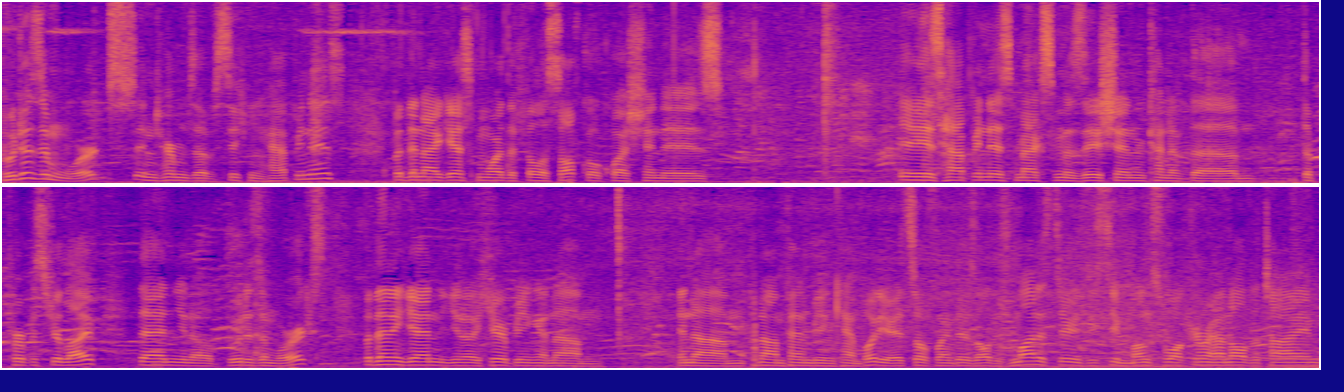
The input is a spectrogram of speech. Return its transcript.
Buddhism works in terms of seeking happiness, but then I guess more the philosophical question is is happiness maximization kind of the the purpose of your life? Then you know Buddhism works. But then again, you know here being an um, in um, Phnom Penh being Cambodia, it's so funny. There's all these monasteries. You see monks walking around all the time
